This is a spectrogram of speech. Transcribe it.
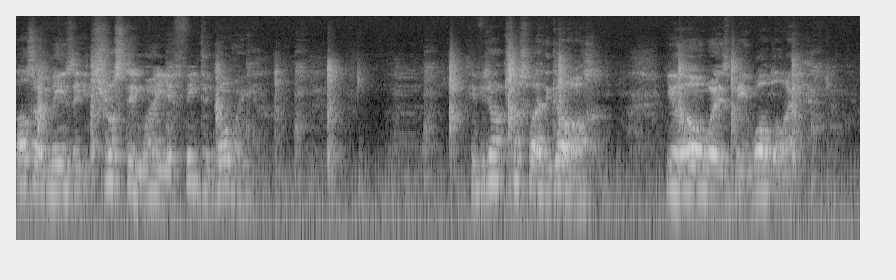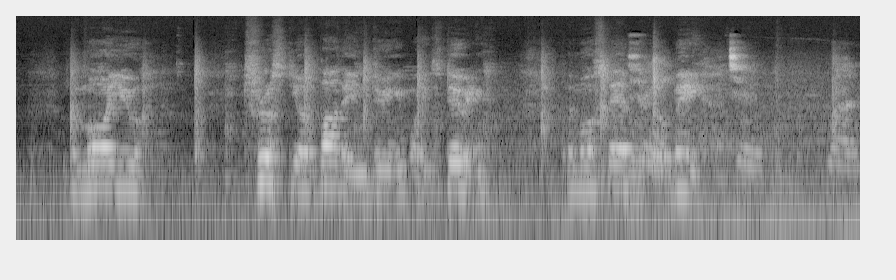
Also, it means that you're trusting where your feet are going. If you don't trust where they go, you'll always be wobbly. The more you trust your body in doing what it's doing, the more stable it will be. Two. One.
